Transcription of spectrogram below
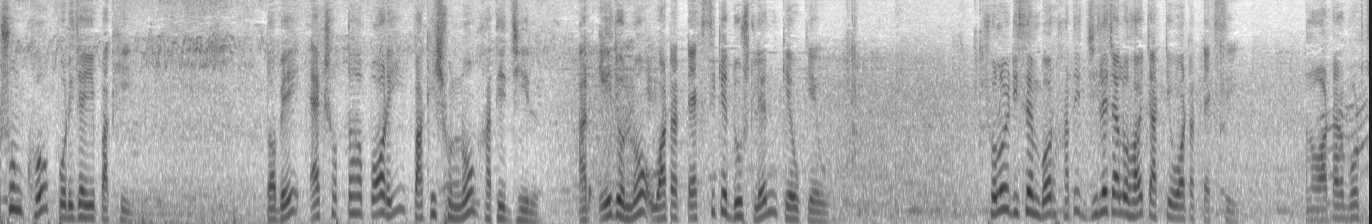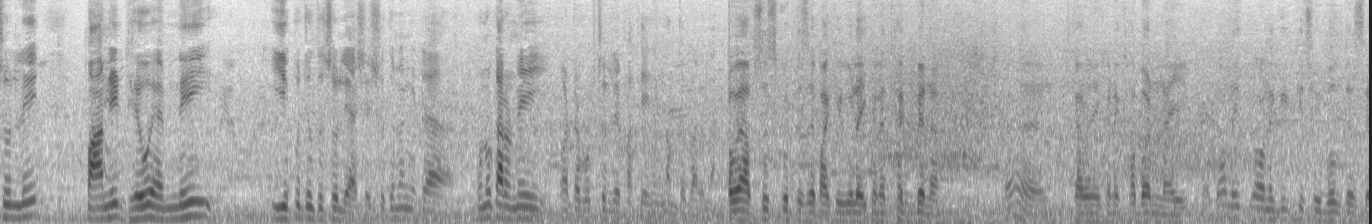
অসংখ্য পরিযায়ী পাখি। তবে এক সপ্তাহ পরই পাখি শূন্য হাতির ঝিল আর এই জন্য ওয়াটার ট্যাক্সিকে দুষলেন কেউ কেউ। ষোলোই ডিসেম্বর হাতির ঝিলে চালু হয় চারটি ওয়াটার ট্যাক্সি। ওয়াটার বোর্ড চললে পানির ঢেউ এমনিই ইয়ে পর্যন্ত চলে আসে সুতরাং এটা কোনো কারণেই ওয়াটার বোর্ড চললে পাখি এখানে নামতে পারে না। সবাই আফসোস করতেছে পাখিগুলো এখানে থাকবে না। হ্যাঁ কারণ এখানে খাবার নাই। অনেক অনেকে কিছুই বলতেছে।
